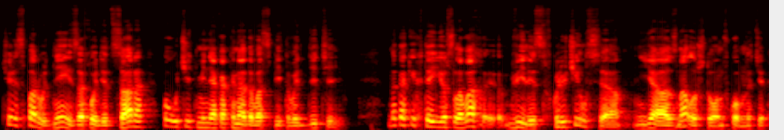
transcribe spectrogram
Через пару дней заходит Сара поучить меня, как надо воспитывать детей. На каких-то ее словах э, Виллис включился. Я знала, что он в комнате,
